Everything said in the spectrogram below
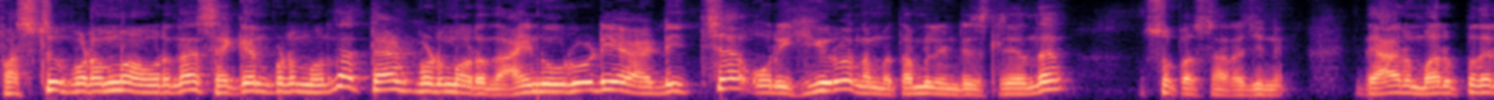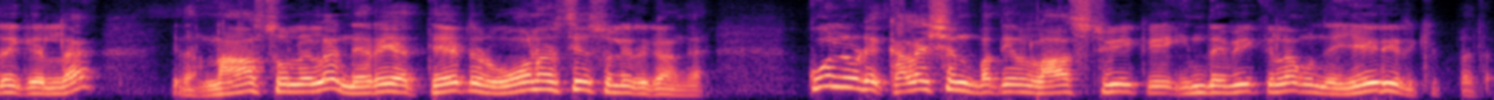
ஃபஸ்ட்டு படமும் அவர் தான் செகண்ட் படமும் அவர் தான் தேர்ட் படமும் அவர் தான் ஐநூறு கோடியை அடித்த ஒரு ஹீரோ நம்ம தமிழ் இண்டஸ்ட்ரியிலேருந்து சூப்பர் ஸ்டார் ரஜினி. இது யாரும் மறுப்பதற்கு இல்லை. இதை நான் சொல்லலை நிறைய தேட்டர் ஓனர்ஸே சொல்லியிருக்காங்க. கூலியுடைய கலெக்ஷன் பார்த்திங்கன்னா லாஸ்ட் வீக் இந்த வீக்கெலாம் கொஞ்சம் ஏறி இருக்கு இப்போ அது.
